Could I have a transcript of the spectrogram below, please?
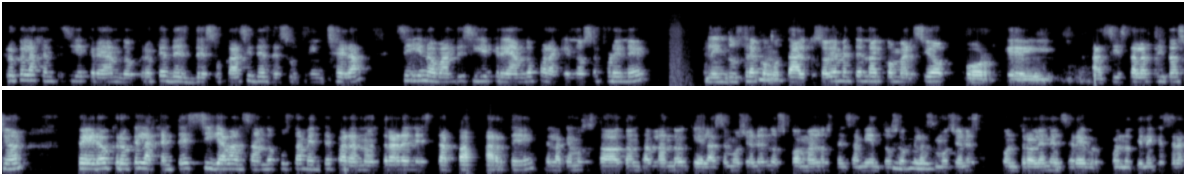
creo que la gente sigue creando. Creo que desde su casa y desde su trinchera sigue innovando y sigue creando para que no se frene la industria como tal. Pues obviamente no hay comercio porque así está la situación, pero creo que la gente sigue avanzando justamente para no entrar en esta parte de la que hemos estado tanto hablando, que las emociones nos coman los pensamientos o que las emociones controlen el cerebro, cuando tiene que ser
